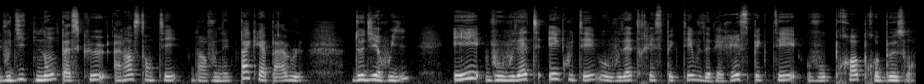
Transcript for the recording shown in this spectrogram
vous dites non parce que à l'instant T, ben, vous n'êtes pas capable de dire oui et vous vous êtes écouté, vous vous êtes respecté, vous avez respecté vos propres besoins.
